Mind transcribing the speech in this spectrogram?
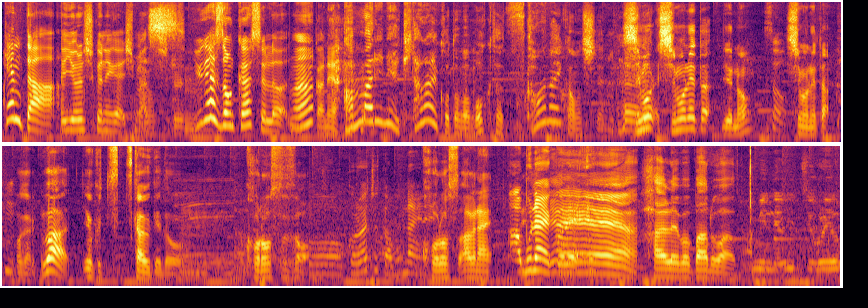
ケンタ。よろしくお願いします。You guys don't cuss a lot, なん?かね、あんまりね、汚い言葉僕たち使わないかもしれない。下下ネタっていうのそう下ネタわかるはよくつ使うけど殺すぞこれはちょっと危ないね。殺す危ない危ないこれ。ええ、ハイレベルバドワー。 I mean it's real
